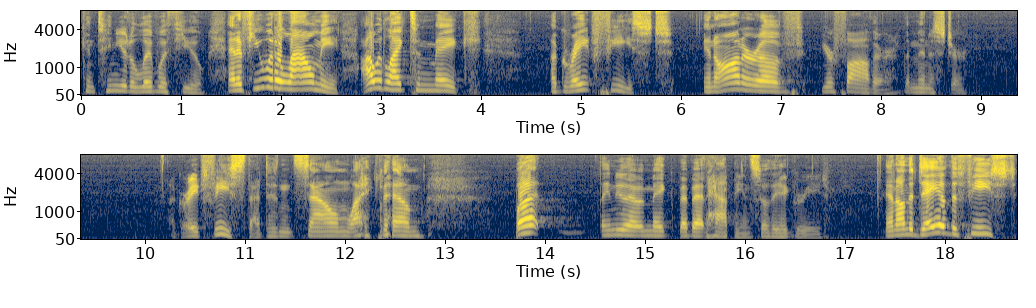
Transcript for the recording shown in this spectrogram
continue to live with you. And if you would allow me, I would like to make a great feast in honor of your father, the minister a great feast. That didn't sound like them. But they knew that would make Babette happy, and so they agreed. And on the day of the feast,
